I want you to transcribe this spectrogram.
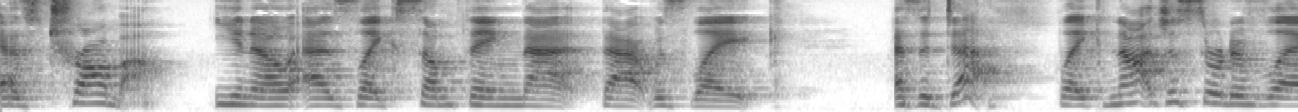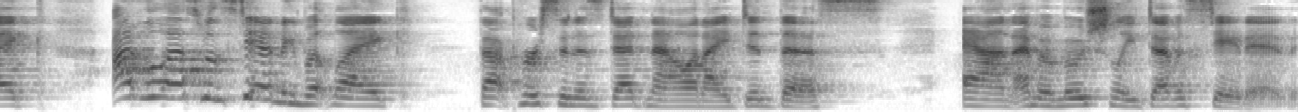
as trauma, you know, as like something that that was like as a death. Like not just sort of like I'm the last one standing, but like that person is dead now and I did this and I'm emotionally devastated.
